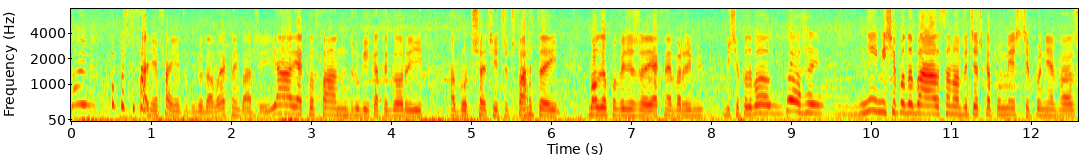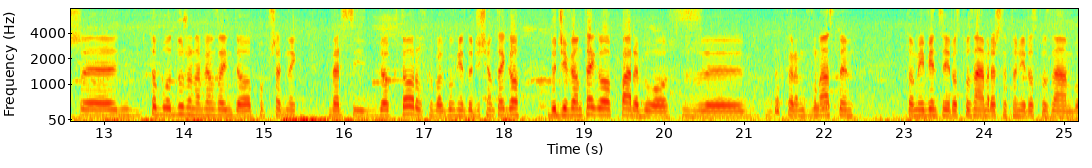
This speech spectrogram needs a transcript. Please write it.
no i po prostu fajnie, fajnie to wyglądało, jak najbardziej. Ja jako fan drugiej kategorii, albo trzeciej czy czwartej, mogę powiedzieć, że jak najbardziej mi, się podobało. Gorzej, mniej mi się podobała sama wycieczka po mieście, ponieważ e, to było dużo nawiązań do poprzednich wersji doktorów, chyba głównie do 10, do 9, parę było z e, doktorem 12. To mniej więcej rozpoznałem, resztę to nie rozpoznałem, bo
